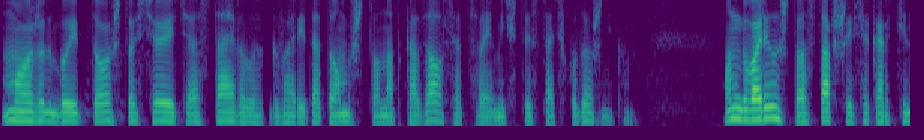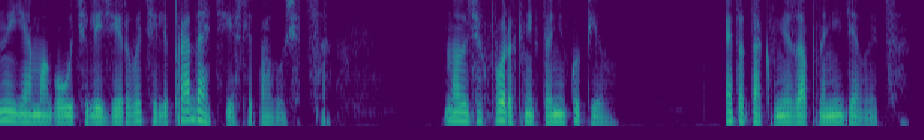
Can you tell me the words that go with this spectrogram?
Может быть, то, что Сёити оставил их, говорит о том, что он отказался от своей мечты стать художником. Он говорил, что оставшиеся картины я могу утилизировать или продать, если получится. Но до сих пор их никто не купил. Это так внезапно не делается.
